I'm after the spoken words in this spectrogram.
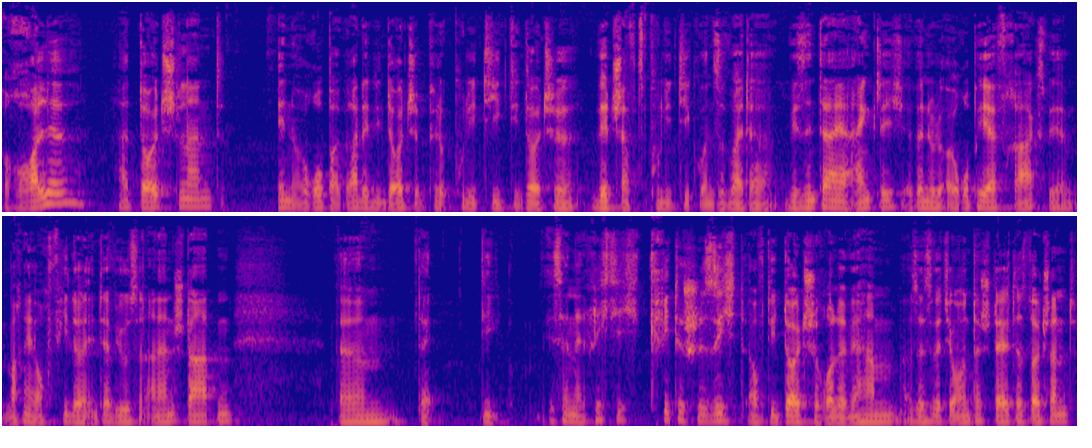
Rolle hat Deutschland in Europa, gerade die deutsche Politik, die deutsche Wirtschaftspolitik und so weiter. Wir sind da ja eigentlich, wenn du Europäer fragst, wir machen ja auch viele Interviews in anderen Staaten, ähm, da, die ist eine richtig kritische Sicht auf die deutsche Rolle. Wir haben, also es wird ja unterstellt, dass Deutschland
